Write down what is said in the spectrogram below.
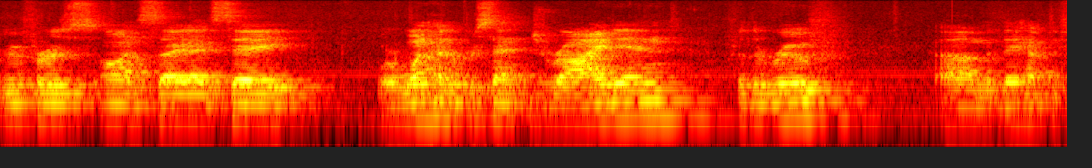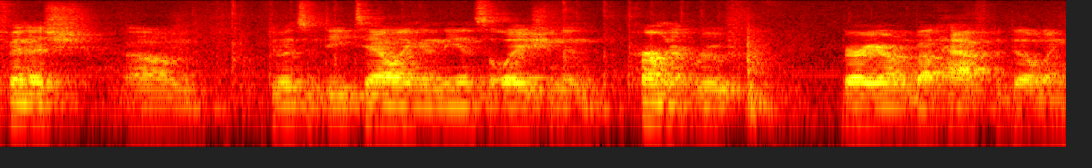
Roofers on site, I'd say, we're one hundred percent dried in for the roof. Um, they have to finish, um, doing some detailing and the insulation and permanent roof bury on about half the building.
